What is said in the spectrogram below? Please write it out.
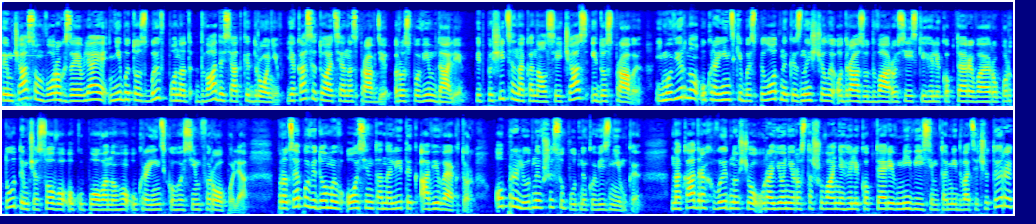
Тим часом ворог заявляє, нібито збив понад два десятки дронів. Яка ситуація насправді розповім далі. Підпишіться на канал «Сій час» і до справи. Ймовірно, українські безпілотники знищили одразу два російські гелікоптери в аеропорту тимчасово окупованого українського Сімферополя. Про це повідомив Осінт аналітик Авівектор, оприлюднивши супутникові знімки. На кадрах видно, що у районі розташування гелікоптерів Мі 8 та Мі 24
